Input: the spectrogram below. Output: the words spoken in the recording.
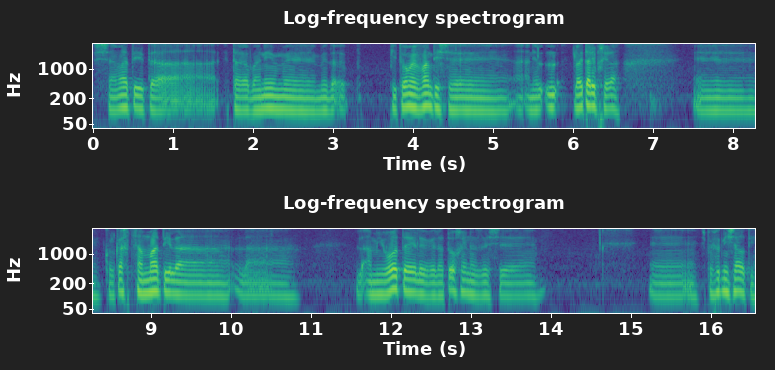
שמעתי את הרבנים, אה, פתאום הבנתי שאני, לא הייתה לי בחירה. כל כך צמדתי לאמירות האלה ולתוכן הזה, ש... אה, שפשוט נשארתי,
